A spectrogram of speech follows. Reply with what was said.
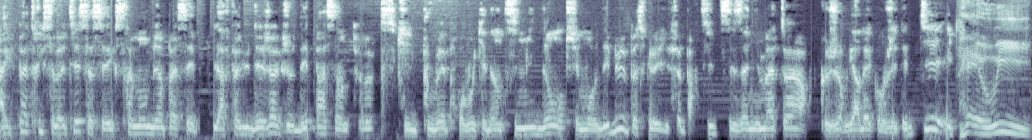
Avec Patrick Sabatier, ça s'est extrêmement bien passé. Il a fallu déjà que je dépasse un peu ce qu'il pouvait provoquer d'intimidant chez moi au début, parce qu'il fait partie de ces animateurs que je regardais quand j'étais petit et qui- Eh oui,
